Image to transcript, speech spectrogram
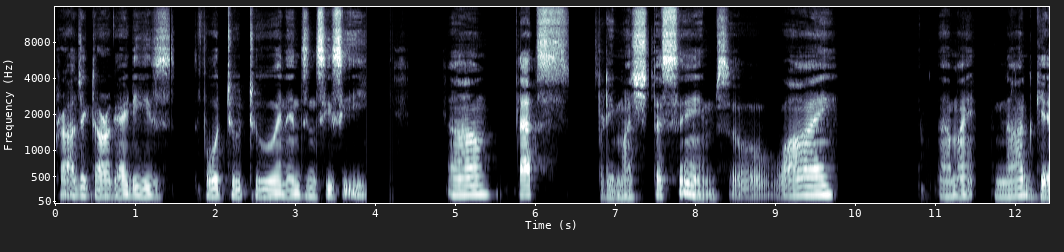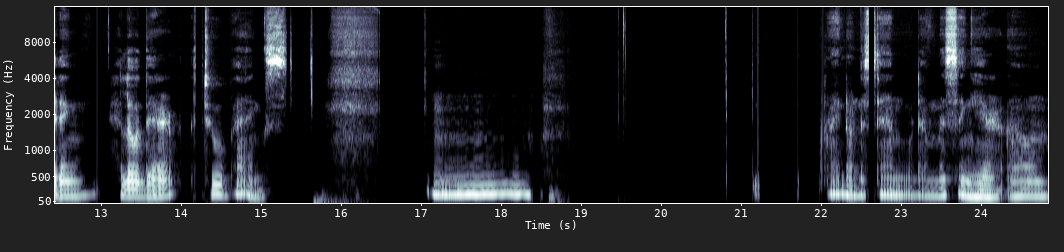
project org ID is 422 and ends in CCE. Um, that's pretty much the same. So why am I not getting hello there two bangs? Mm. Trying to understand what I'm missing here. Um,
